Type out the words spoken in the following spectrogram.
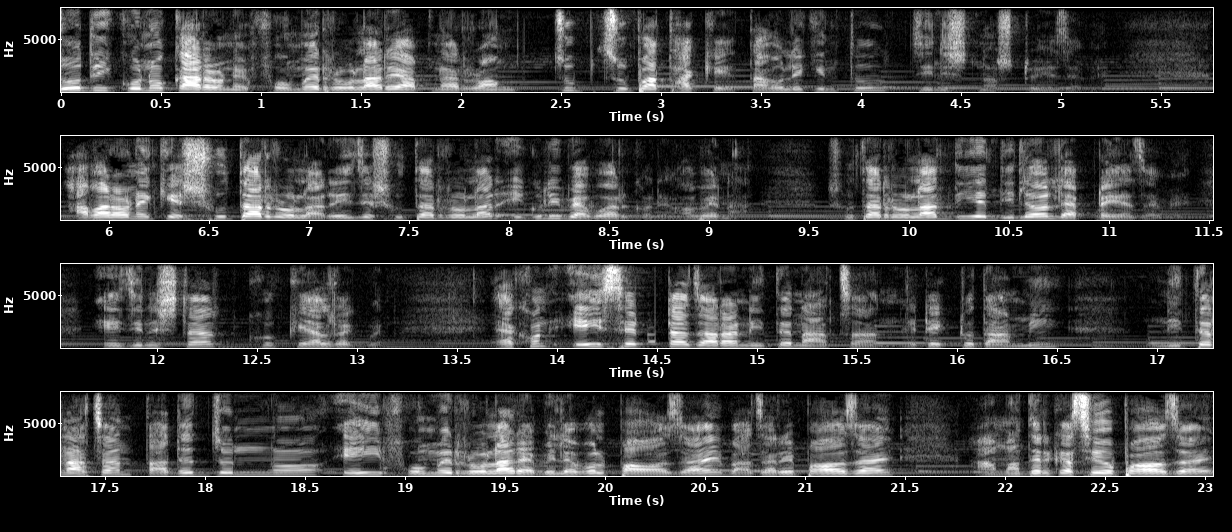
যদি কোনো কারণে ফোমের রোলারে আপনার রং চুপচুপা থাকে, তাহলে কিন্তু জিনিস নষ্ট হয়ে যাবে। আবার অনেকে সুতার রোলার, এই যে সুতার রোলার, এগুলি ব্যবহার করে, হবে না। সুতার রোলার দিয়ে দিলেও ল্যাপটাইয়া যাবে। এই জিনিসটা খুব খেয়াল রাখবেন। এখন এই সেটটা যারা নিতে না চান, এটা একটু দামি, নিতে না চান, তাদের জন্য এই ফোমের রোলার অ্যাভেলেবল পাওয়া যায়, বাজারে পাওয়া যায়, আমাদের কাছেও পাওয়া যায়।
